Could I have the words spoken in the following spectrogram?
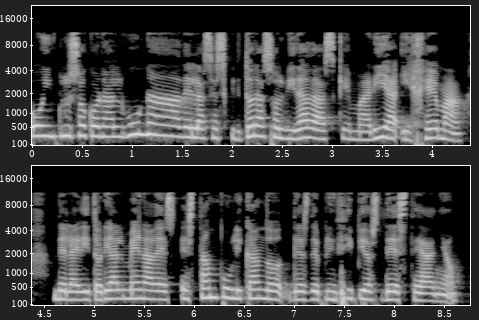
O incluso con alguna de las escritoras olvidadas que María y Gema de la editorial Ménades están publicando desde principios de este año.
